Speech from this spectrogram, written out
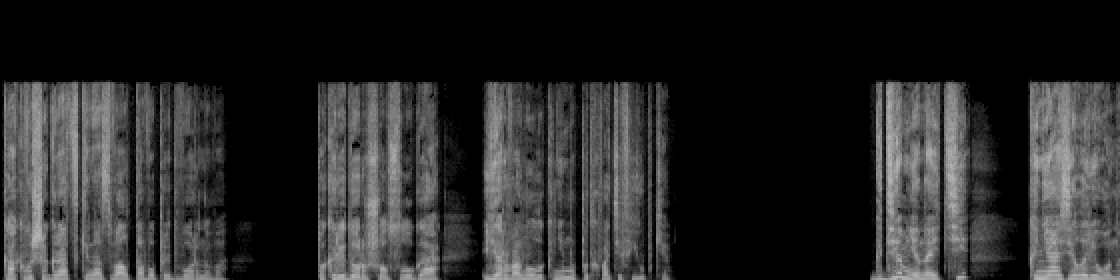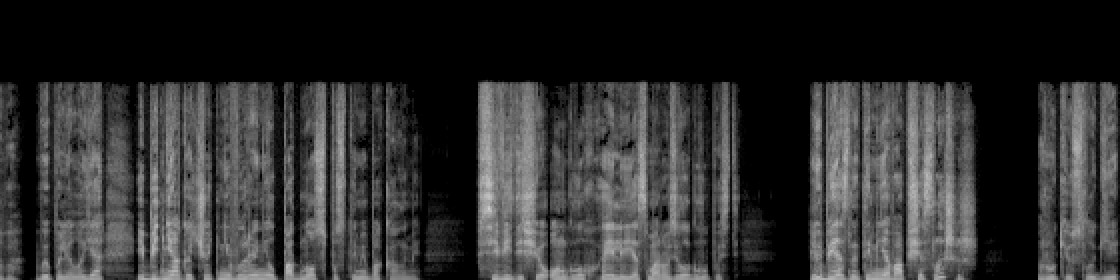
Как Вышеградский назвал того придворного? По коридору шел слуга, и я рванула к нему, подхватив юбки. «Где мне найти князя Ларионова?» — выпалила я, и бедняга чуть не выронил поднос с пустыми бокалами. Всевидящий, он глухой или я сморозила глупость? «Любезный, ты меня вообще слышишь? Руки у слуги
